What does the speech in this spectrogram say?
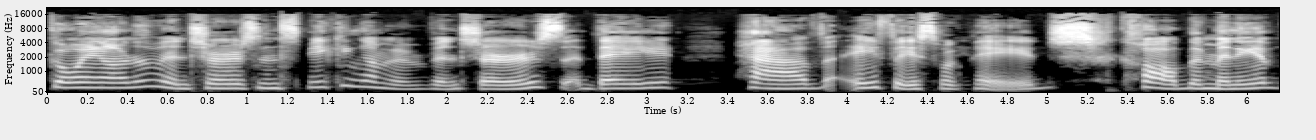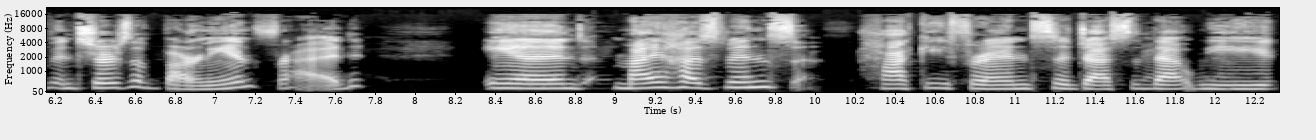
going on adventures. And speaking of adventures, they have a Facebook page called The Many Adventures of Barney and Fred. And my husband's hockey friend suggested that we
